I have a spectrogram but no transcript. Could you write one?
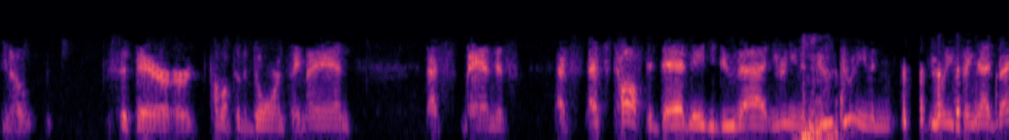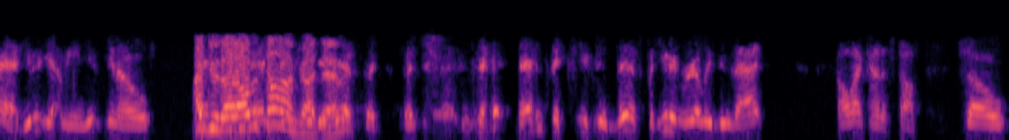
you know sit there or come up to the door and say, "Man, that's man, this that's that's tough that Dad made you do that. You didn't even do you didn't even do anything that bad. You didn't. yeah, I mean, you you know." I do that all the time, thinks you did goddammit. this, But, but Dad, Dad thinks you did this, but you didn't really do that. All that kind of stuff. So,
